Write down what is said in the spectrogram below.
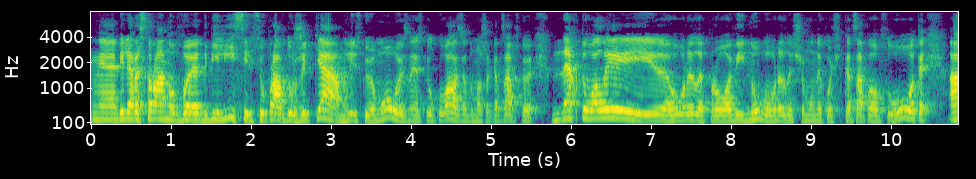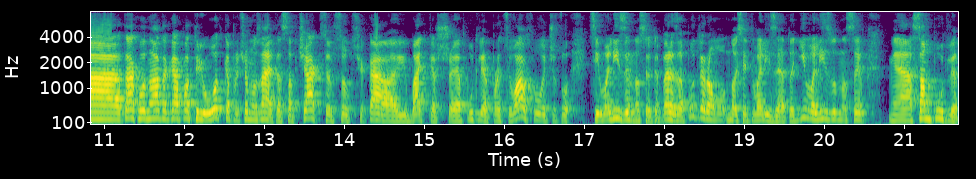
е, біля ресторану в Тбілісі всю правду життя англійською мовою. З нею спілкувалися, тому що кацапською нехтували і говорили про війну, говорили, чому не хочуть кацапи обслуговувати. А так вона така патріотка. Причому, знаєте, Собчак, це Собчака і батька ж Путлер працював свого часу. Ці валізи носив. Тепер за Путлером носять валізи, а тоді валізу носив е, сам Путлер.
